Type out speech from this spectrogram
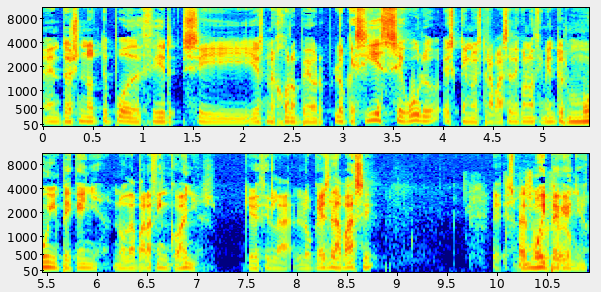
entonces no te puedo decir si es mejor o peor. Lo que sí es seguro es que nuestra base de conocimiento es muy pequeña, no da para cinco años. Quiero decir, la, lo que es la base es Eso muy pequeño.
